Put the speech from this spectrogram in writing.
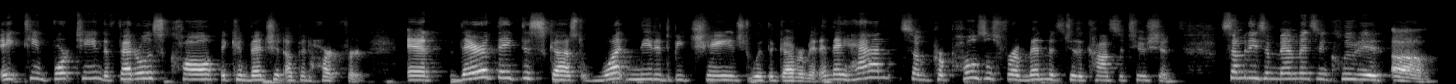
1814, the Federalists call a convention up in Hartford. And there they discussed what needed to be changed with the government. And they had some proposals for amendments to the Constitution. Some of these amendments included um,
